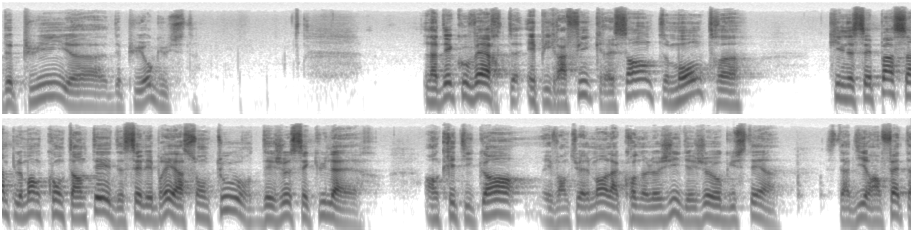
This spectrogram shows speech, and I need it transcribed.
depuis, euh, depuis Auguste. La découverte épigraphique récente montre qu'il ne s'est pas simplement contenté de célébrer à son tour des jeux séculaires, en critiquant éventuellement la chronologie des jeux augustéens, c'est-à-dire en fait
